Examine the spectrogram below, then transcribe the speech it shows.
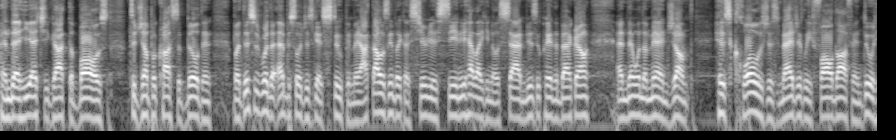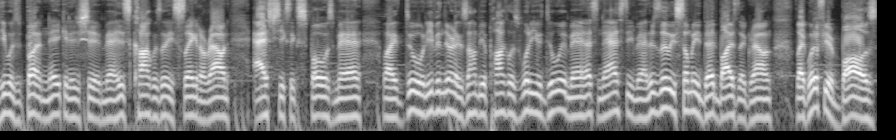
And then he actually got the balls to jump across the building. But this is where the episode just gets stupid, man. I thought it was gonna be like a serious scene. He had like, you know, sad music playing in the background. And then when the man jumped, his clothes just magically fall off and dude he was butt naked and shit man. His cock was literally slinging around ass cheeks exposed man. Like dude even during a zombie apocalypse what are you doing man? That's nasty man. There's literally so many dead bodies in the ground. Like what if your balls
